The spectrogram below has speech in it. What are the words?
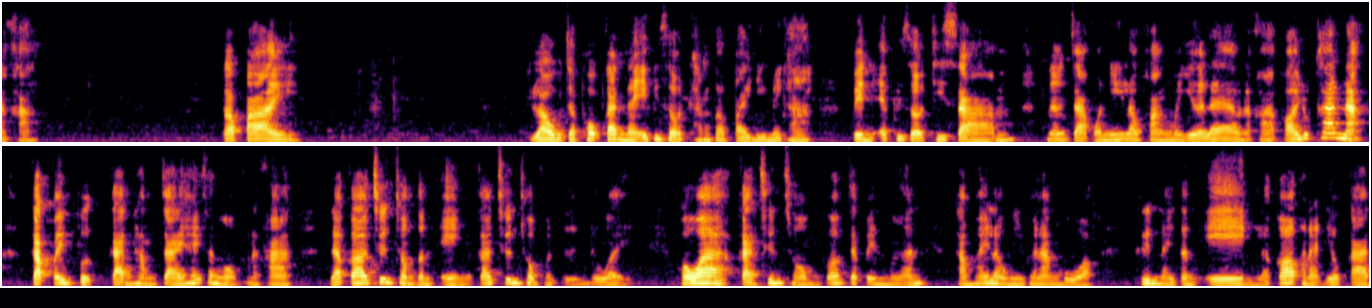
นะคะ ต่อไป เราจะพบกันใน episode ครั้งต่อไปดีไหมคะ เป็น episode ที่ 3 เนื่องจากวันนี้เราฟังมาเยอะแล้วนะคะ ขอให้ทุกท่านนะคะกลับไปฝึกการทำใจให้สงบนะคะ แล้วก็ชื่นชมตนเองแล้วก็ชื่นชมคนอื่นด้วย เพราะว่าการชื่นชมก็จะเป็นเหมือนทำให้เรามีพลังบวก ขึ้นในตนเอง แล้วก็ขณะเดียวกัน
